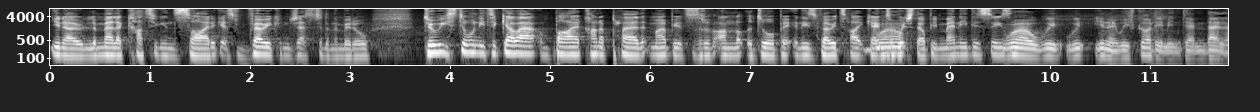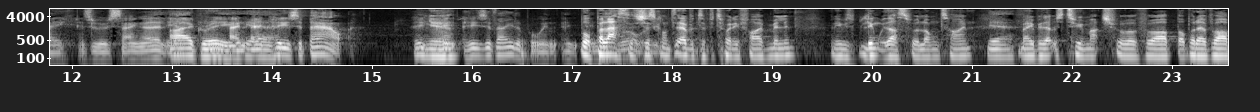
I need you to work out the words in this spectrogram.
you know, Lamela cutting inside. It gets very congested in the middle. Do we still need to go out and buy a kind of player that might be able to sort of unlock the door bit in these very tight games, of which there'll be many this season? Well, we, we, you know, we've got him in Dembele, as we were saying earlier. I agree, And, yeah. and who's about? Who, Yeah. who- who's available in? in Well, in this Bolasie's role? just gone to Everton for 25 million, and he was linked with us for a long time. Yeah. Maybe that was too much for, for our, whatever our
